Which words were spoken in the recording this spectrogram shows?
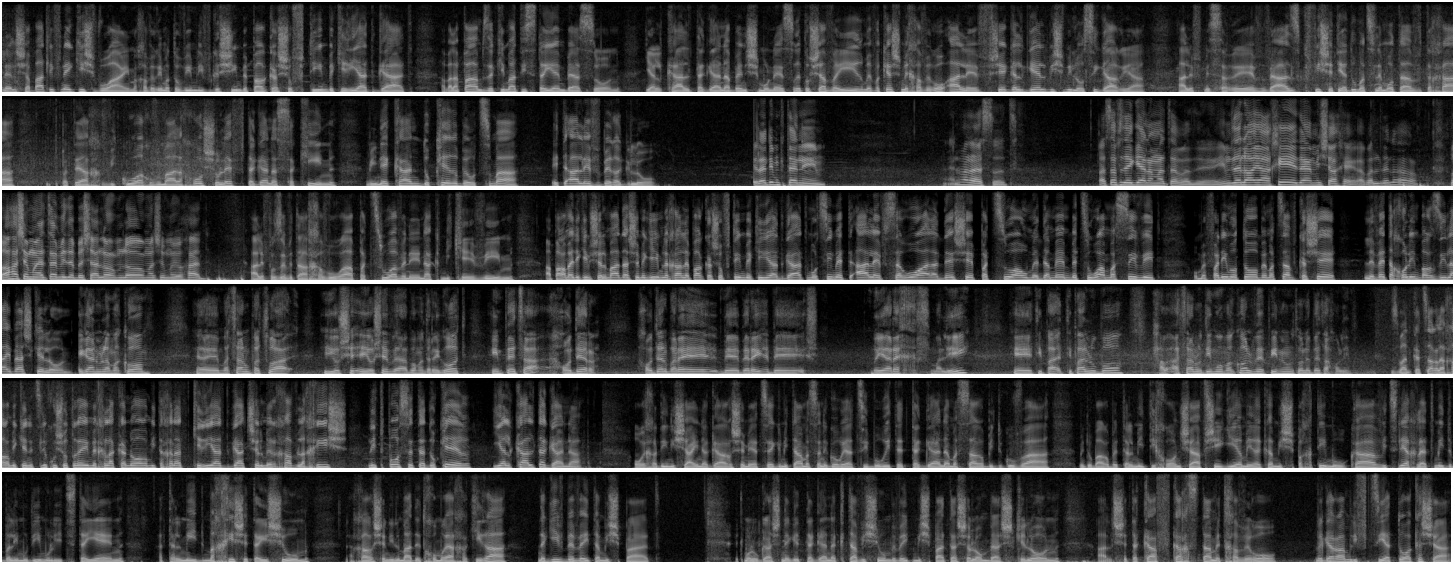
ליל שבת לפני כשבועיים, החברים הטובים נפגשים בפארק השופטים בקריית גת, אבל הפעם זה כמעט הסתיים באסון. ילקל טגנה, בן 18, תושב העיר, מבקש מחברו א' שיגלגל בשבילו סיגריה. א' מסרב, ואז, כפי שתיעדו מצלמות האבטחה, מתפתח ויכוח ובמהלכו שולף טגנה סכין, והנה כאן דוקר בעוצמה את א' ברגלו. ילדים קטנים, אין מה לעשות. בסוף זה הגיע למצב הזה. אם זה לא היה אחי, זה היה מישהו אחר, אבל זה לא... ברוך השם הוא יצא מזה בשלום, לא משהו מיוחד. א' עוזב את החבורה, פצוע ונאנק מכאבים. הפרמדיקים של מד"א שמגיעים לכאן לפארק השופטים בקריית גת מוצאים את א' שרוע על הדשא, פצוע ומדמם בצורה מסיבית ומפנים אותו במצב קשה לבית החולים ברזילי באשקלון. הגענו למקום, אה, מצאנו פצוע יושב, יושב במדרגות עם פצע חודר, חודר בר... ב... בר... ב... בירך שמאלי. אה, טיפ... טיפלנו בו, עצרנו דימום הכל ופינינו אותו לבית החולים. זמן קצר לאחר מכן הצליחו שוטרי מחלק הנוער מתחנת קריית גת של מרחב לכיש לתפוס את הדוקר ילקל טגנה. עורך הדין ישי נגר, שמייצג מטעם הסנגוריה הציבורית את טגנה, מסר בתגובה. מדובר בתלמיד תיכון שאף שהגיע מרקע משפחתי מורכב, הצליח להתמיד בלימודים ולהצטיין. התלמיד מכחיש את האישום. לאחר שנלמד את חומרי החקירה, נגיב בבית המשפט. אתמול הוגש נגד טגנה כתב אישום בבית משפט השלום באשקלון על שתקף כך סתם את חברו וגרם לפציעתו הקשה.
